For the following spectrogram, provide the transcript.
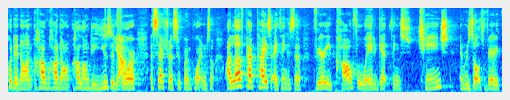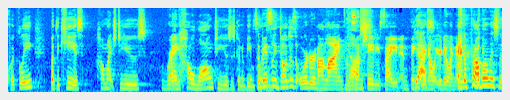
put it on? How, how, long, how long do you use it Yeah. for? etc. is super important. So I love peptides. I think it's a very powerful way to get things changed and results very quickly. But the key is how much to use Right. and how long to use is going to be important. So basically, don't just order it online from some shady site and think you know what you're doing And the problem is the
